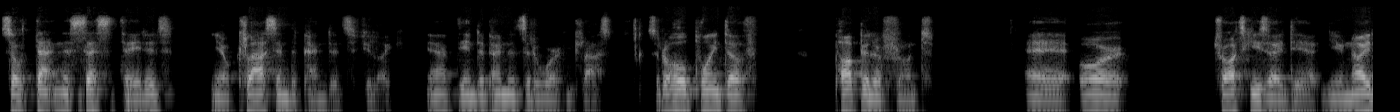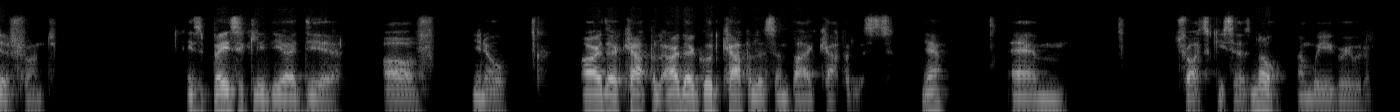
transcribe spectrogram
So that necessitated, you know, class independence, if you like, yeah, the independence of the working class. So the whole point of Popular Front uh, or Trotsky's idea, the United Front, is basically the idea of, you know, are there capital, are there good capitalists and bad capitalists? Yeah. Um, Trotsky says no, and we agree with him.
